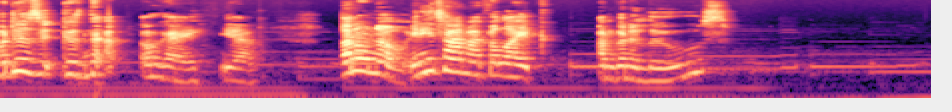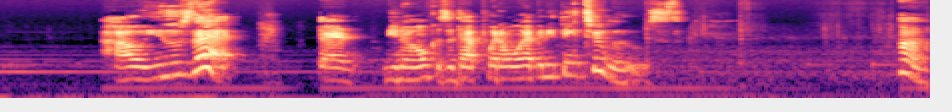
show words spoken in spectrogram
What does it? Because now, okay, yeah. I don't know. Anytime I feel like I'm gonna lose, I'll use that, and you know, because at that point I won't have anything to lose. Huh.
